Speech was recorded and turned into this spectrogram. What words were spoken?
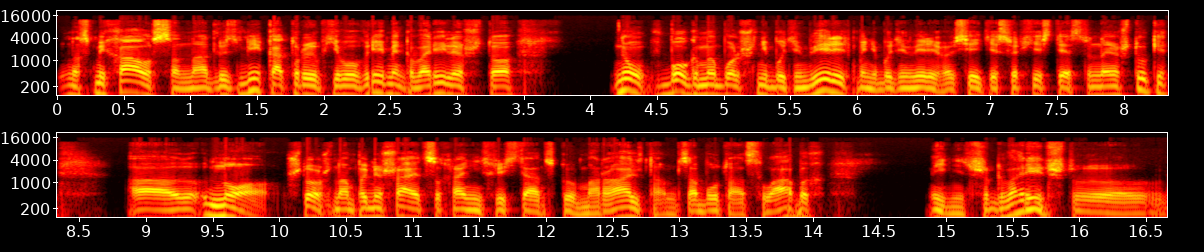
насмехался над людьми, которые в его время говорили, что ну, в Бога мы больше не будем верить, мы не будем верить во все эти сверхъестественные штуки, а, но что же нам помешает сохранить христианскую мораль, там, заботу о слабых? И Ницше говорит, что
